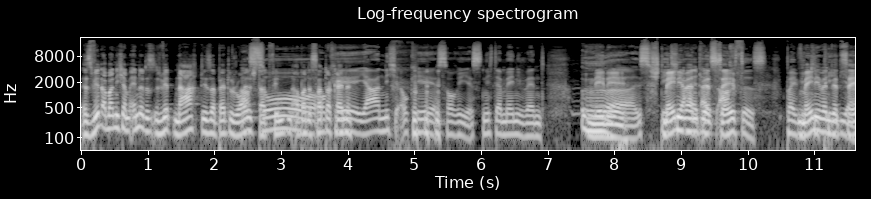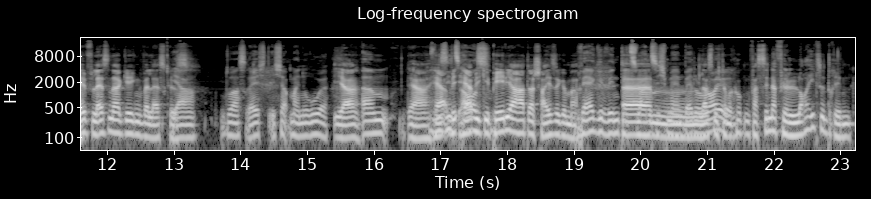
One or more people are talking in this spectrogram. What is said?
Es wird aber nicht am Ende, des, es wird nach dieser Battle Royale Ach stattfinden, aber das hat okay, doch keine. Ja, nicht, okay, sorry, ist nicht der Main Event. Nee, nee. Äh, Es steht Main Event halt wird safe. Achtes bei Main Event wird safe Lesnar gegen Velasquez. Ja, du hast recht, ich habe meine Ruhe. Ja, Ähm, der Herr, Herr? Wikipedia hat da Scheiße gemacht. wer gewinnt die 20 Man Battle Ähm, Lass Royale? mich doch mal gucken, was sind da für Leute drin?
